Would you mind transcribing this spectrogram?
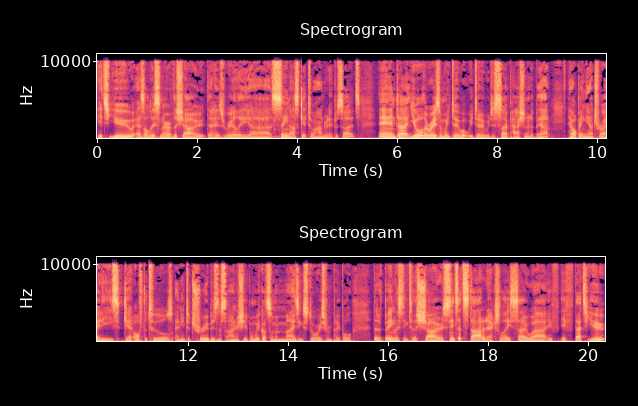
it's you as a listener of the show that has really uh, seen us get to 100 episodes. And uh, you're the reason we do what we do. We're just so passionate about helping our tradies get off the tools and into true business ownership. And we've got some amazing stories from people that have been listening to the show since it started, actually. So uh, if, if that's you,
